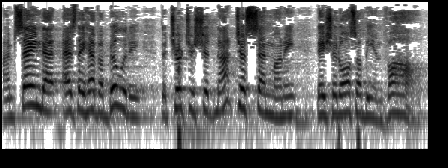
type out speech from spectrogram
I'm saying that as they have ability, the churches should not just send money, they should also be involved.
